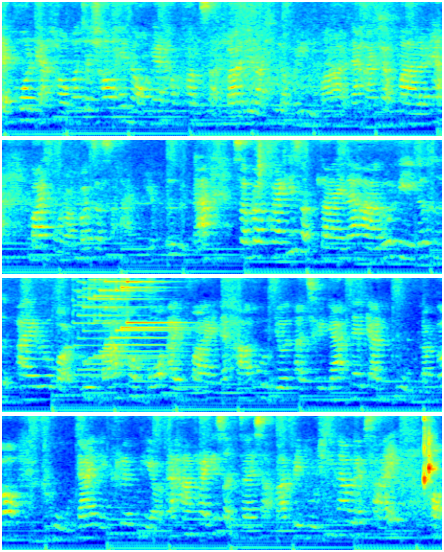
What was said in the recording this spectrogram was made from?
ลายๆคนเนี่ยเขาก็จะชอบให้น้องเนี่ยทำความสะอาดบ้านเวลาที่เราไม่อยู่บ้านนะคะ กลับมาแล้วเนี่ยบ้านของเราก็จะสะอาดเอี่ยมเลยนะสำหรับใครที่สนใจนะคะ รุ่นนี้ก็คือ iRobot Roomba Combo i5 นะคะหุ่นยนต์อัจฉริยะในการถูแล้วก็ูได้ในเครื่องเดียวนะคะ ใครที่สนใจสามารถไปดูที่หน้าเว็บไซต์ของ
